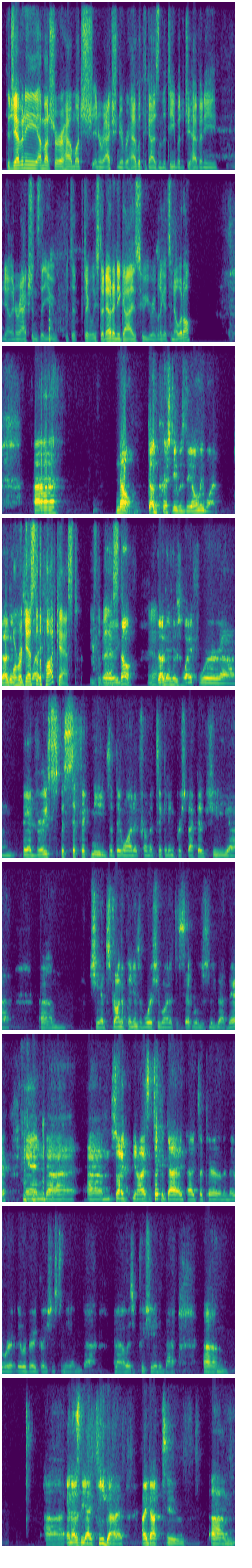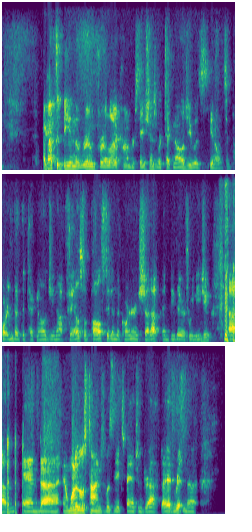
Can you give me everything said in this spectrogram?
Did you have any? I'm not sure how much interaction you ever had with the guys on the team, but did you have any, you know, interactions that you particularly stood out? Any guys who you were able to get to know at all? Uh, no, Doug Christie was the only one. Doug and Former guest of the podcast. He's the best. There you go. Yeah. Doug and his wife were um, they had very specific needs that they wanted from a ticketing perspective. She uh, um, she had strong opinions of where she wanted to sit. We'll just leave that there. And uh, um, so I, you know, as a ticket guy, I, I, took care of them, and they were they were very gracious to me, and uh, and I always appreciated that. Um, uh, and as the IT guy, I got to um, I got to be in the room for a lot of conversations where technology was, you know, it's important that the technology not fail. So Paul sit in the corner and shut up and be there if we need you. Um, and uh, and one of those times was the expansion draft. I had written a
